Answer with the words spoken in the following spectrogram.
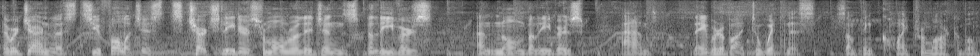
There were journalists, ufologists, church leaders from all religions, believers and non believers, and they were about to witness something quite remarkable.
